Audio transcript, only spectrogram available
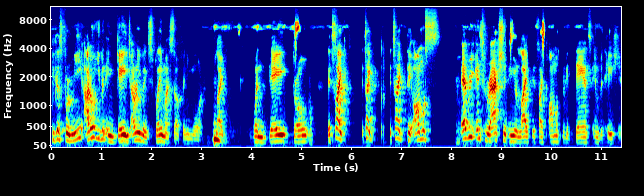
because for me i don't even engage i don't even explain myself anymore Mhm. like when they throw it's like it's like it's like they almost every interaction in your life is like almost like a dance invitation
